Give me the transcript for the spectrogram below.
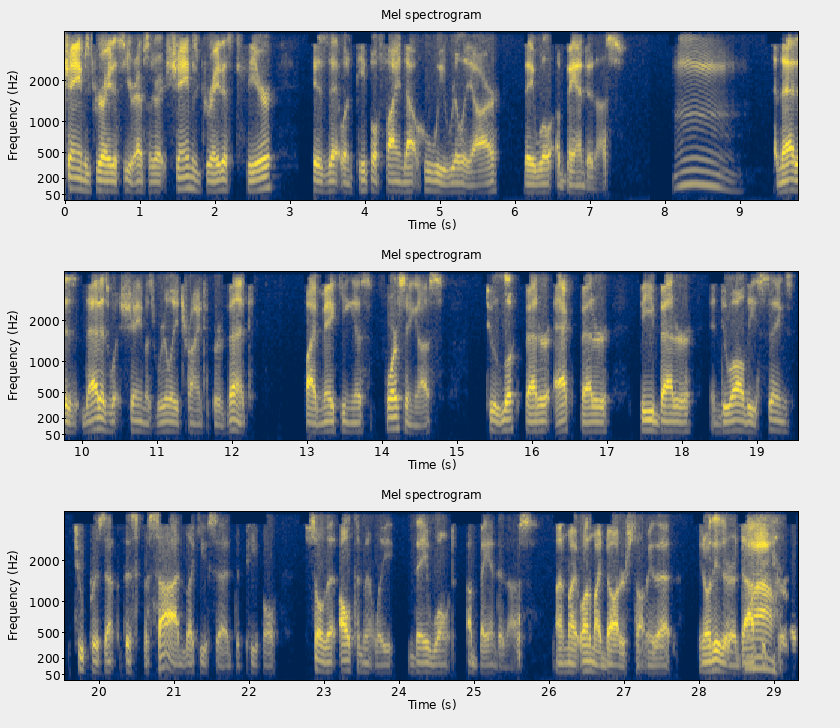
shame's greatest, you're absolutely right. Shame's greatest fear is that when people find out who we really are, they will abandon us. Mm. And that is that is what shame is really trying to prevent by making us forcing us to look better, act better, be better, and do all these things to present this facade, like you said, to people so that ultimately they won't abandon us. And my one of my daughters taught me that. You know, these are adopted Wow. girls,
